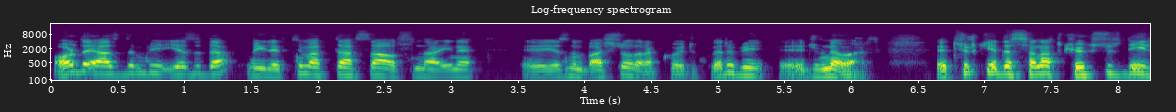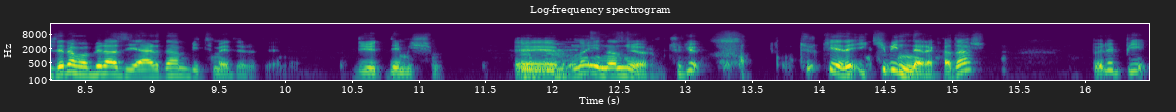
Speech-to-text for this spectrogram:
Orada yazdığım bir yazıda ve ilettim. Hatta sağ olsunlar yine e, yazının başlığı olarak koydukları bir e, cümle vardı. E, Türkiye'de sanat köksüz değildir ama biraz yerden bitmedir diye, demişim. E, buna inanıyorum. Çünkü Türkiye'de 2000'lere kadar böyle bir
